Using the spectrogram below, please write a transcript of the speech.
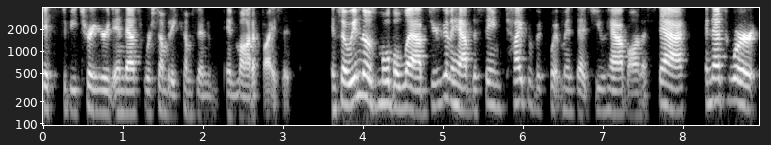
gets to be triggered, and that's where somebody comes in and modifies it. And so in those mobile labs, you're going to have the same type of equipment that you have on a stack. And that's where,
